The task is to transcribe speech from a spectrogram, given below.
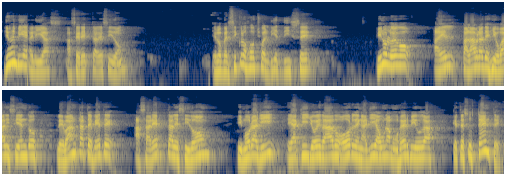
Dios envía a Elías a Serepta de Sidón. En los versículos 8 al 10 dice, Vino luego a él palabra de Jehová diciendo, levántate, vete a Zarepta de Sidón y mora allí. He aquí yo he dado orden allí a una mujer viuda que te sustente.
